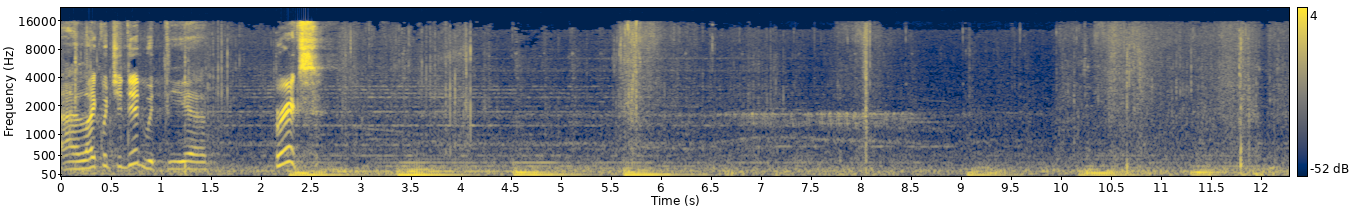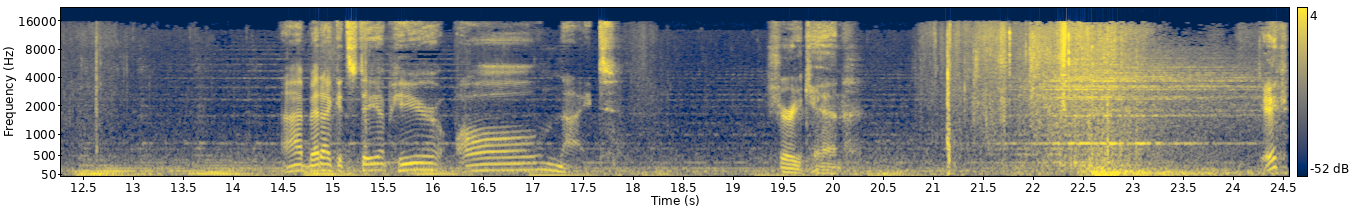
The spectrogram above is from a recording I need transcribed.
I like what you did with the, uh, bricks. I bet I could stay up here all night. Sure you can. Dick?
